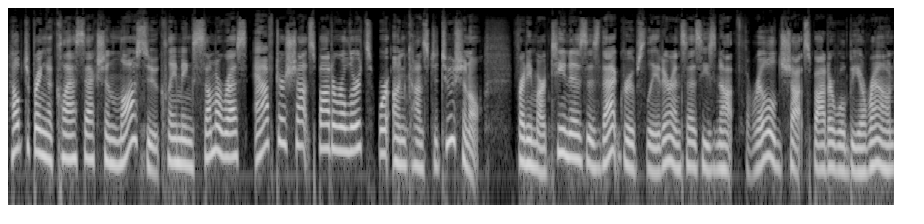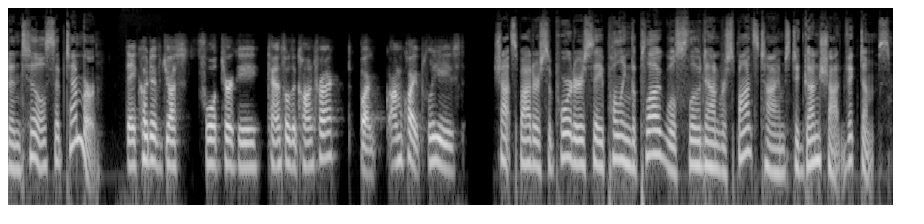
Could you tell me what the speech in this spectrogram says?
helped bring a class action lawsuit claiming some arrests after ShotSpotter alerts were unconstitutional. Freddie Martinez is that group's leader and says he's not thrilled ShotSpotter will be around until September. They could have just full turkey canceled the contract, but I'm quite pleased. ShotSpotter supporters say pulling the plug will slow down response times to gunshot victims.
